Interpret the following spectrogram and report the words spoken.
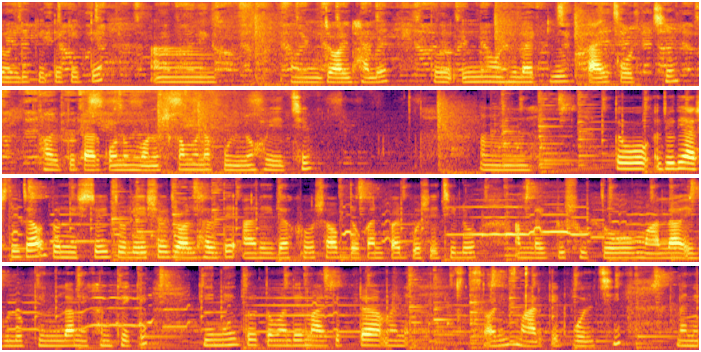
দণ্ডি কেটে কেটে জল ঢালে। তো এই মহিলাটিও তাই করছে, হয়তো তার কোনো মনস্কামনা পূর্ণ হয়েছে। তো যদি আসতে চাও, তো নিশ্চয়ই চলে এসো জল ঢালতে। আর এই দেখো, সব দোকানপাট বসেছিল। আমরা একটু সুতো, মালা এগুলো কিনলাম এখান থেকে। কিনে তো তোমাদের মার্কেটটা মানে সরি মার্কেট বলছি। মানে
